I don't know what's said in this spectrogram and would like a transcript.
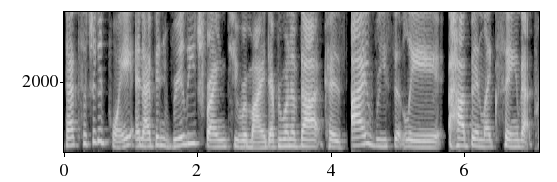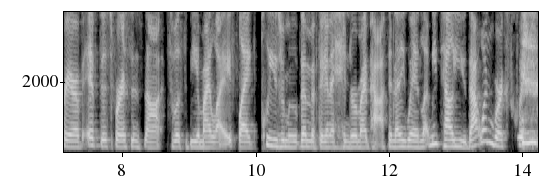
that's such a good point. And I've been really trying to remind everyone of that because I recently have been like saying that prayer of if this person's not supposed to be in my life, like please remove them if they're going to hinder my path in any way. And let me tell you, that one works quickly.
